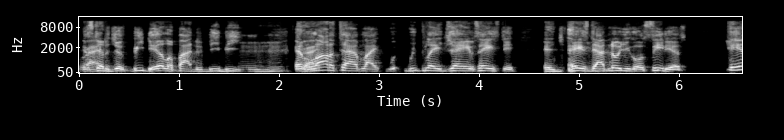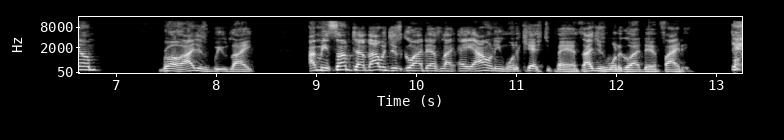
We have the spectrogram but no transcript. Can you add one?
Right. instead of just beat the hell about the DB. Mhm. And Right. a lot of times, like we played James Hasty, and Hasty, I know you're gonna see this. Him, bro, I just be like, I mean, sometimes I would just go out there it's like, hey, I don't even want to catch the pass. I just want to go out there and fight it.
